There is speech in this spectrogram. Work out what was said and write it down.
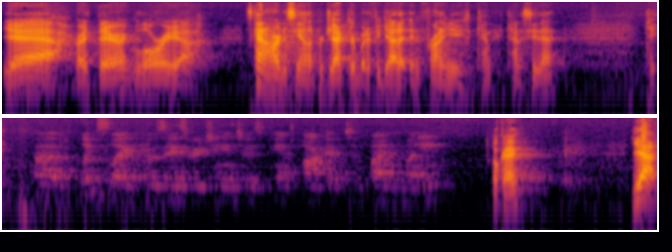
Yeah, right there, Gloria. It's kind of hard to see on the projector, but if you got it in front of you, you can kind of see that. Okay. Uh, looks like Jose's reaching into his pants pocket to find money. Okay. Yeah,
